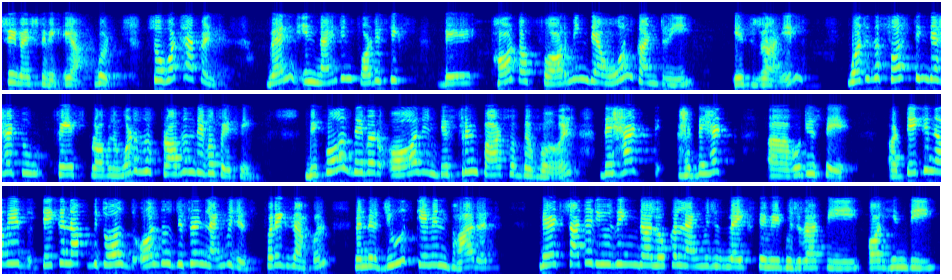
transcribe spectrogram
Sri Vaishnavi. Yeah, good. So what happened? When in 1946 they thought of forming their own country, Israel, what is the first thing they had to face problem? What is the problem they were facing? Because they were all in different parts of the world, they had they had uh, what do you say? Uh, taken away, taken up with all all those different languages. For example, when the Jews came in Bharat, they had started using the local languages like say Gujarati or Hindi,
